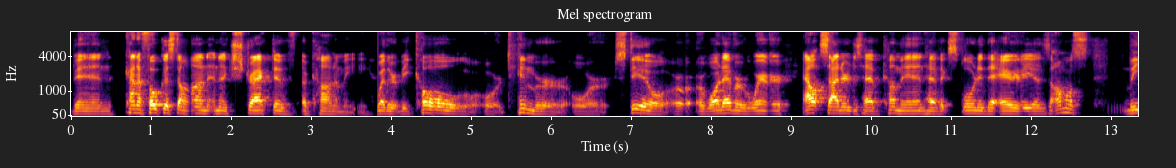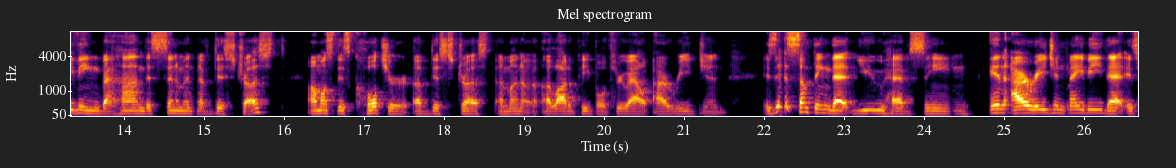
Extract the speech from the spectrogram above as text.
been kind of focused on an extractive economy, whether it be coal or, or timber or steel or, or whatever, where outsiders have come in, have exploited the areas, almost leaving behind this sentiment of distrust almost this culture of distrust among a, a, lot of people throughout our region. Is this something that you have seen in our region maybe that is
